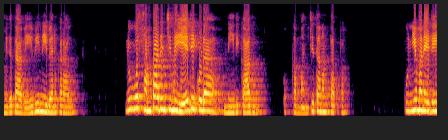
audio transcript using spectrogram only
మిగతావేవీ నీ వెనక రావు. నువ్వు సంపాదించింది ఏది కూడా నీది కాదు. ఒక్క మంచితనం తప్ప. పుణ్యం అనేది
